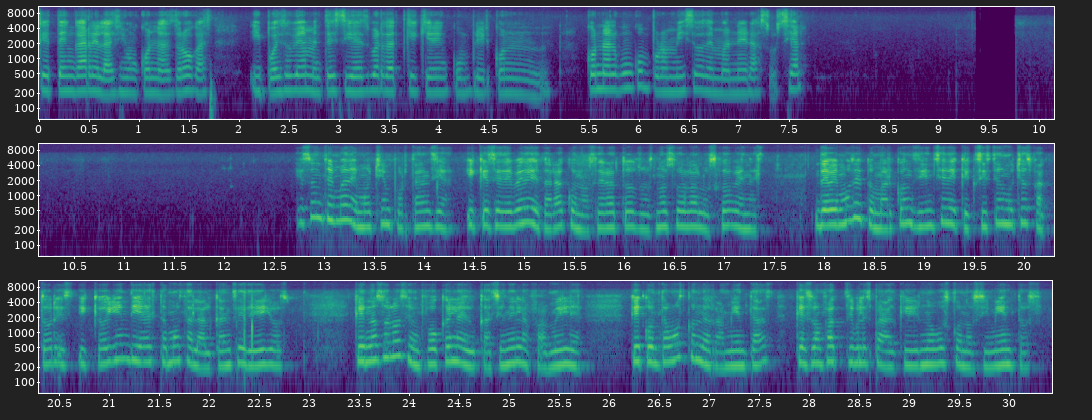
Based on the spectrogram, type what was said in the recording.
que tenga relación con las drogas. Y pues obviamente si es verdad que quieren cumplir con, con algún compromiso de manera social. Es un tema de mucha importancia y que se debe de dar a conocer a todos, no solo a los jóvenes. Debemos de tomar conciencia de que existen muchos factores y que hoy en día estamos al alcance de ellos, que no solo se enfoca en la educación en la familia, que contamos con herramientas que son factibles para adquirir nuevos conocimientos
